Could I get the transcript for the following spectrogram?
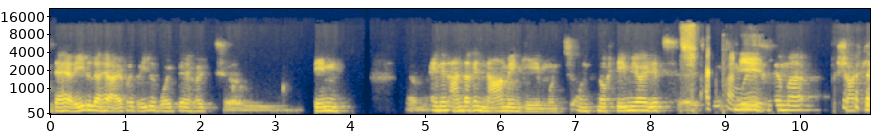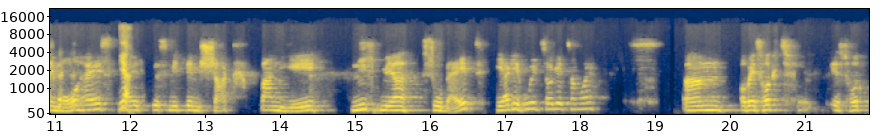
der Herr Riedel, der Herr Alfred Riedel wollte halt ähm, den einen anderen Namen geben. Und, und nachdem ja jetzt äh, die Firma Jacques Le Mans heißt, ja. jetzt das mit dem Jacques Panier nicht mehr so weit hergeholt, sage ich jetzt einmal. Ähm, aber es hat, es hat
